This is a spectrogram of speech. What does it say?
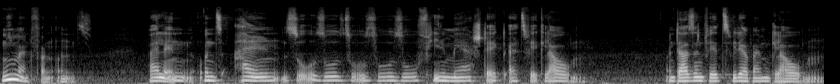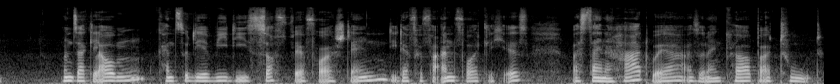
Niemand von uns. Weil in uns allen so, so, so, so, so viel mehr steckt, als wir glauben. Und da sind wir jetzt wieder beim Glauben. Unser Glauben kannst du dir wie die Software vorstellen, die dafür verantwortlich ist, was deine Hardware, also dein Körper, tut.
